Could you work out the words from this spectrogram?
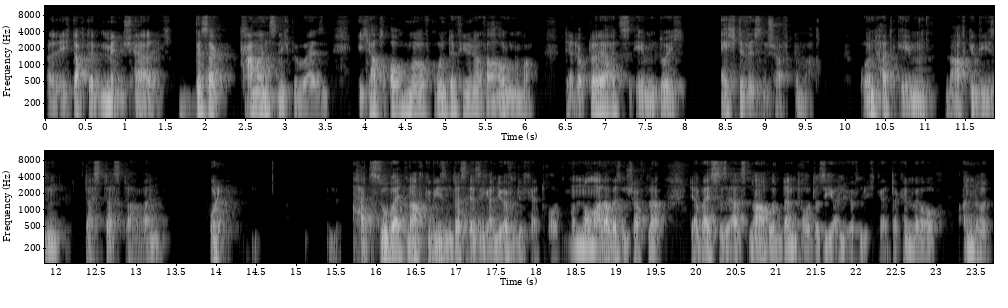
Also ich dachte, Mensch, herrlich. Besser kann man es nicht beweisen. Ich habe es auch nur aufgrund der vielen Erfahrungen gemacht. Der Doktor, der hat es eben durch echte Wissenschaft gemacht und hat eben nachgewiesen, dass das daran oder hat so weit nachgewiesen, dass er sich an die Öffentlichkeit traut. ein normaler Wissenschaftler, der weiß das erst nach und dann traut er sich an die Öffentlichkeit. Da kennen wir auch andere.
